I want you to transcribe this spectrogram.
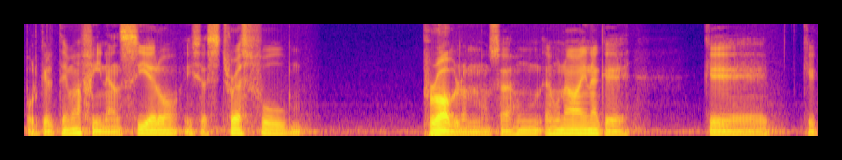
porque el tema financiero es stressful problem, o sea, es una vaina que, que, que-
